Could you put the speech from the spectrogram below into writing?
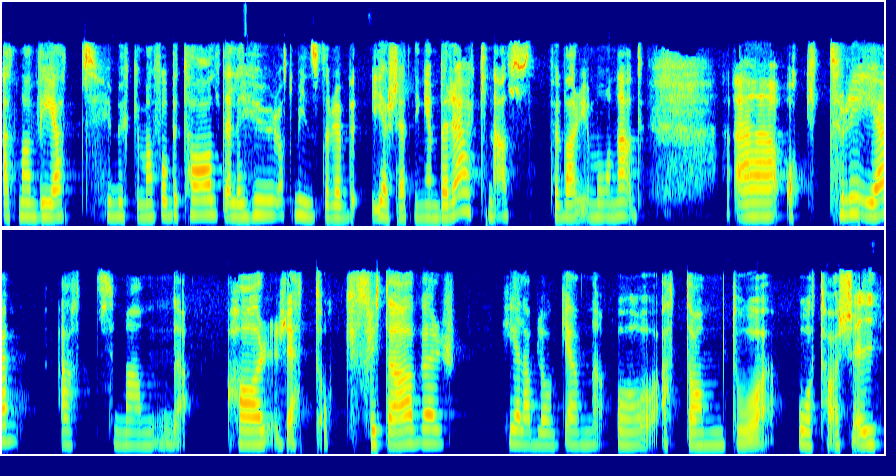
Att man vet hur mycket man får betalt eller hur åtminstone ersättningen beräknas för varje månad. Uh, och tre, att man har rätt att flytta över hela bloggen och att de då åtar sig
